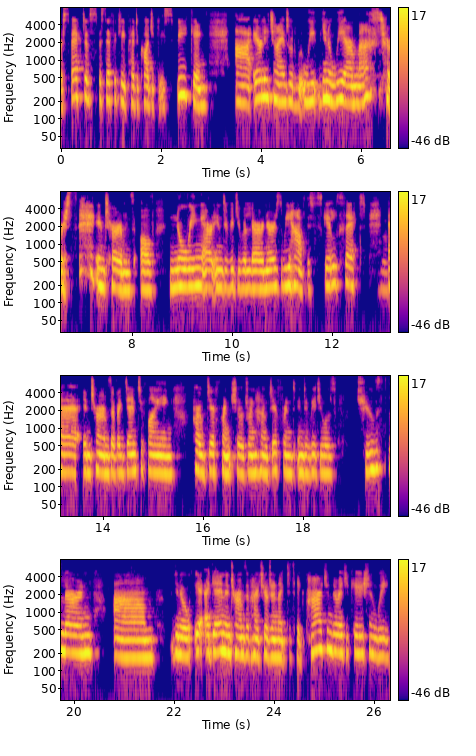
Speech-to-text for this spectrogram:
perspective, specifically pedagogically speaking, uh, early childhood, we, you know, we are masters in terms of knowing our individual learners. We have the skill set mm-hmm. uh, in terms of identifying how different children, how different individuals choose to learn. Um, you know, again, in terms of how children like to take part in their education, we,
